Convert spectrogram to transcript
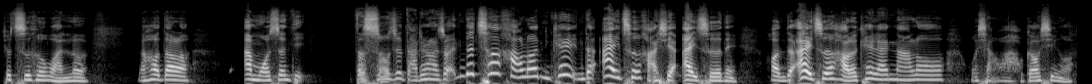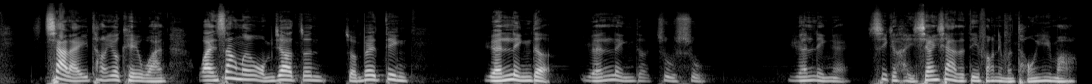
就吃喝玩乐。然后到了按摩身体的时候，就打电话说：“你的车好了，你可以，你的爱车好，写爱车呢，好，你的爱车好了，可以来拿喽。”我想哇，好高兴哦，下来一趟又可以玩。晚上呢，我们就要准准备订园林的园林的住宿，园林哎，是一个很乡下的地方，你们同意吗？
